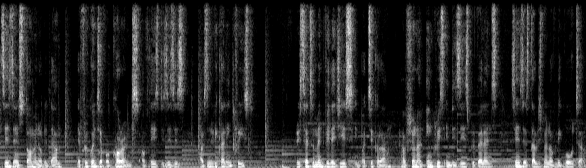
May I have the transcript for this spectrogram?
Since the installment of the dam, the frequency of occurrence of these diseases have significantly increased. Resettlement villages in particular have shown an increase in disease prevalence since the establishment of Lake Volta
